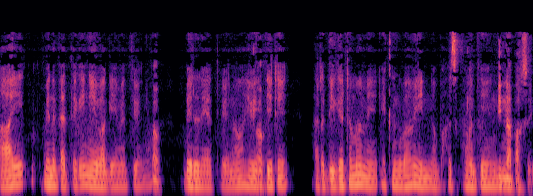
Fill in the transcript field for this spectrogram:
ආයි වෙන පැත්තකින් ඒ වගේම ඇති වෙනවා. බෙල්ල ඇති වෙනවා. ඒ විදිහට අර දිගටම මේ එකඟ භාවයේ ඉන්න අපහසුකම තියෙනවා. ඉන්න අපහසුයි.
